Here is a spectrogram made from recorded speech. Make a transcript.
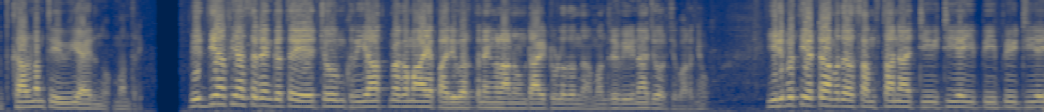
ഉദ്ഘാടനം ചെയ്യുകയായിരുന്നു മന്ത്രി. വിദ്യാഭ്യാസ രംഗത്തെ ഏറ്റവും ക്രിയാത്മകമായ പരിവർത്തനങ്ങളാണ് ഉണ്ടായിട്ടുള്ളതെന്ന് മന്ത്രി വീണ ജോർജ് പറഞ്ഞു. ഇരുപത്തിയെട്ടാമത് സംസ്ഥാന T T I P P T I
